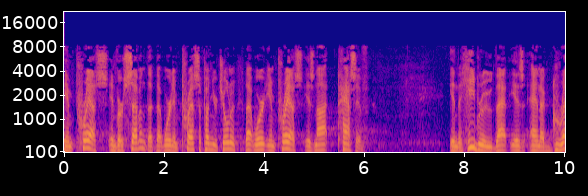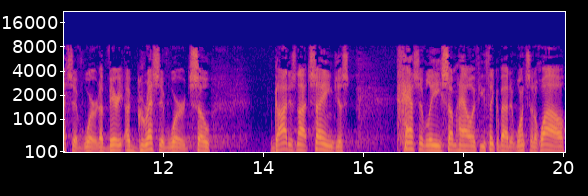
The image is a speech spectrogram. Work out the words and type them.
impress in verse 7, that, that word impress upon your children, that word impress is not passive. In the Hebrew, that is an aggressive word, a very aggressive word. So God is not saying just passively somehow, if you think about it once in a while,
